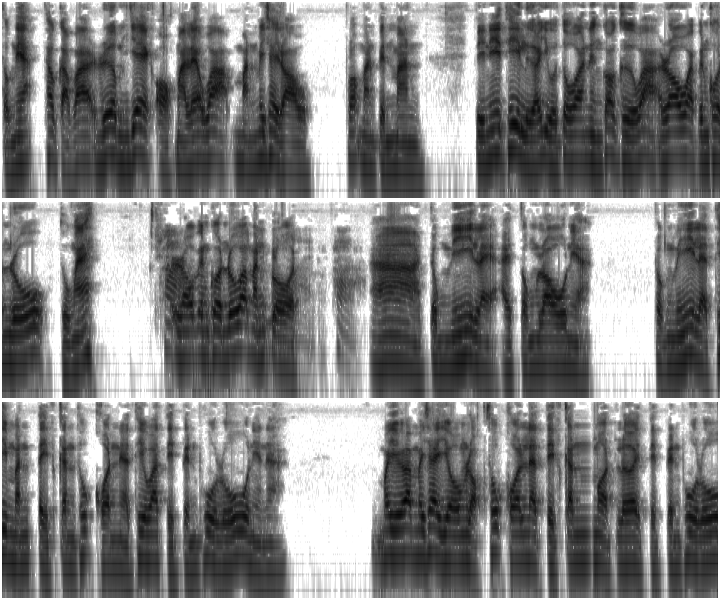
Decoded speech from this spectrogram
ตรงเนี้ยเท่ากับว่าเริ่มแยกออกมาแล้วว่ามันไม่ใช่เรา เพราะมันเป็นมัน ทีนี้ที่เหลืออยู่ตัวหนึ่งก็คือว่าเราเป็นคนรู้ถูกไหมเราเป็นคนรู้ว่ามันโกรธอ่า ตรงนี้แหละ ไอ้ตรงเราเนี่ย ตรงนี้แหละที่มันติดกันทุกคนเนี่ย ที่ว่าติดเป็นผู้รู้เนี่ยนะไม่ว่าไม่ใช่โยมหรอกทุกคนแหละติดกันหมดเลย ติดเป็นผู้รู้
